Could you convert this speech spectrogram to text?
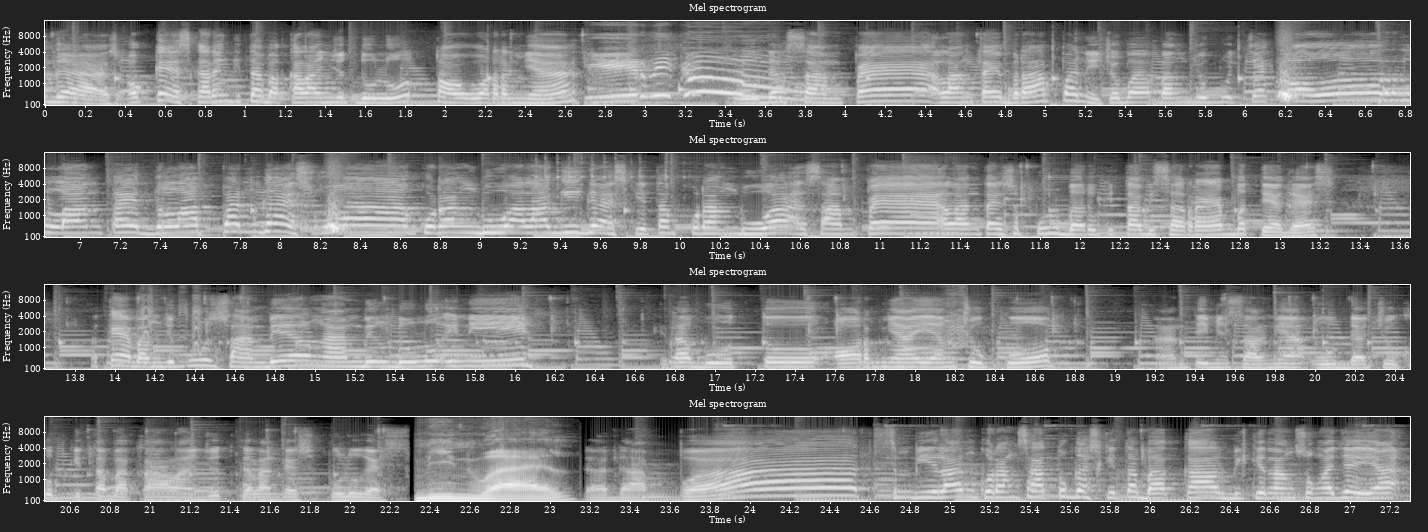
guys. Oke sekarang kita bakal lanjut dulu towernya. Here we go. Udah sampai lantai berapa nih? Coba Bang Jupu cek tower lantai 8 guys. Wah kurang dua lagi guys. Kita kurang dua sampai lantai 10 baru kita bisa rebet ya guys. Oke Bang Jepu sambil ngambil dulu ini. Kita butuh ornya yang cukup. Nanti misalnya udah cukup kita bakal lanjut ke lantai 10 guys. Meanwhile, Udah dapet 9 kurang satu guys. Kita bakal bikin langsung aja ya.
